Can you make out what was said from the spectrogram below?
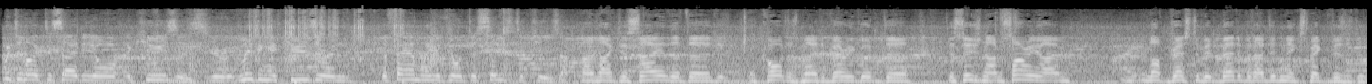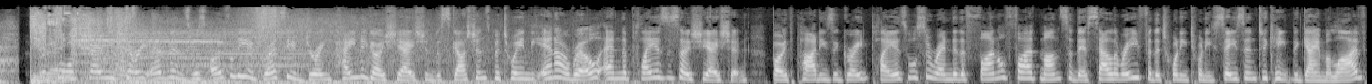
What would you like to say to your accusers, your living accuser and the family of your deceased accuser? I'd like to say that the, the court has made a very good uh, decision. I'm sorry I'm not dressed a bit better, but I didn't expect visitors. Before Daly Cherry Evans was overly aggressive during pay negotiation discussions between the NRL and the Players Association. Both parties agreed players will surrender the final five months of their salary for the 2020 season to keep the game alive.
